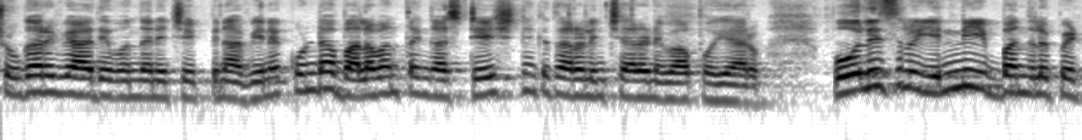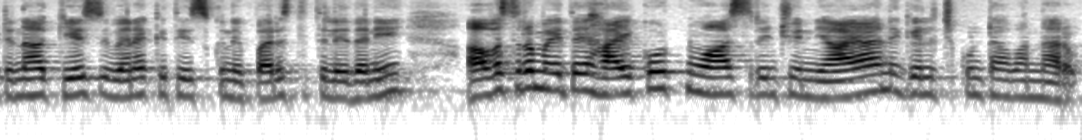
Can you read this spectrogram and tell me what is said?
షుగర్ వ్యాధి ఉందని చెప్పినా వినకుండా బలవంతంగా స్టేషన్కి తరలించారని వాపోయారు. పోలీసులు ఎన్ని ఇబ్బందులు పెట్టినా కేసు వెనక్కి తీసుకునే పరిస్థితి లేదని అవసరమైతే హైకోర్టును ఆశ్రయించి న్యాయాన్ని గెలుచుకుంటామన్నారు.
